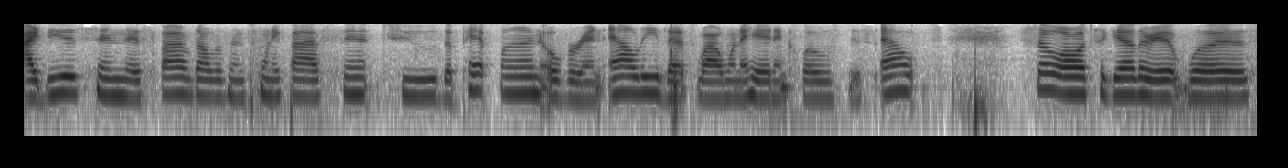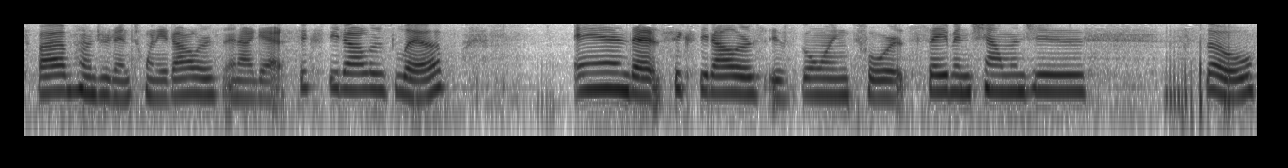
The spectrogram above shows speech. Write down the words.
I did send this $5.25 to the pet fund over in Ally. That's why I went ahead and closed this out. So altogether it was $520 and I got $60 left. And that $60 is going towards saving challenges. So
